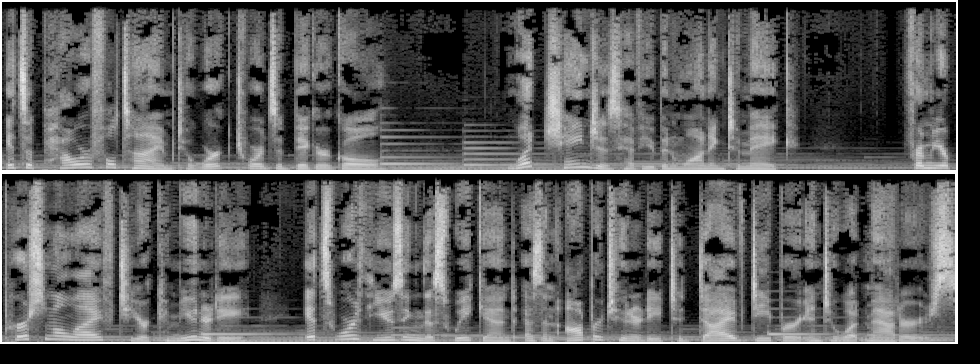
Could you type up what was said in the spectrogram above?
it's a powerful time to work towards a bigger goal. What changes have you been wanting to make? From your personal life to your community, it's worth using this weekend as an opportunity to dive deeper into what matters.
